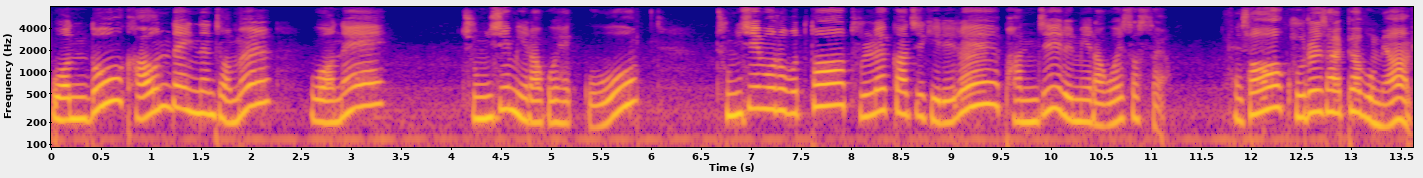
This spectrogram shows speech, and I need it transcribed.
원도 가운데 있는 점을 원의 중심이라고 했고 중심으로부터 둘레까지 길이를 반지름이라고 했었어요. 그래서 구를 살펴보면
